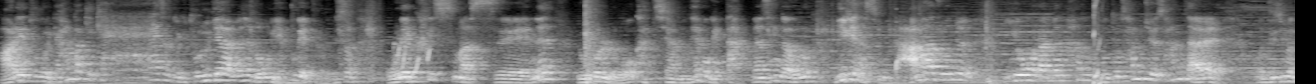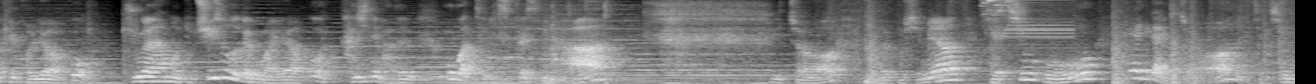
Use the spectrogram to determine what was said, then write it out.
아래 두고 이렇게 한 바퀴 계속 이렇게 돌게 하면 너무 예쁘겠더라고요. 그래서 올해 크리스마스에는 이걸로 같이 한번 해보겠다라는 생각으로 미리 샀습니다. 아마존을 이용을 하면 한 보통 3주에서 한 달 늦으면 그게 걸려갖고 중간에 한번 또 취소도 되고 막 이래갖고 간신히 받은 호그와트 익스프레스입니다. 있죠. 여기 보시면 제 친구 해리가 있죠. 네, 제 친구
